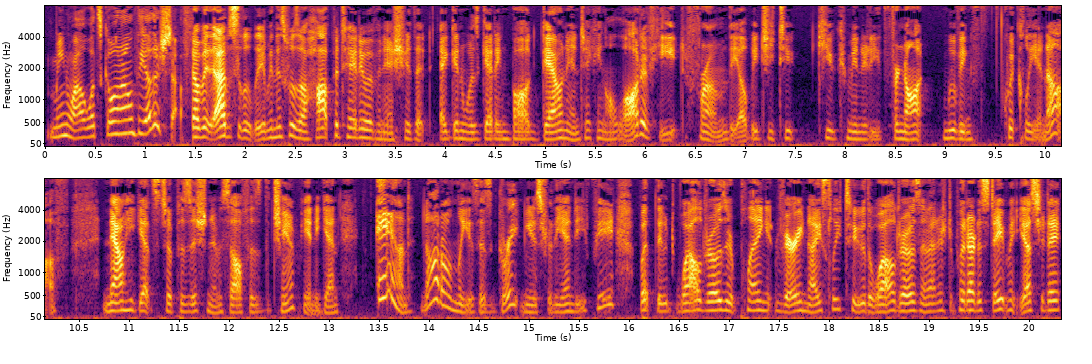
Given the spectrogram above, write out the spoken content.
meanwhile, what's going on with the other stuff? No, but absolutely. I mean, this was a hot potato of an issue that Eggen was getting bogged down in, taking a lot of heat from the LGBTQ community for not moving quickly enough. Now he gets to position himself as the champion again. And not only is this great news for the NDP, but the Wild Rose are playing it very nicely too. The Wild Rose managed to put out a statement yesterday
